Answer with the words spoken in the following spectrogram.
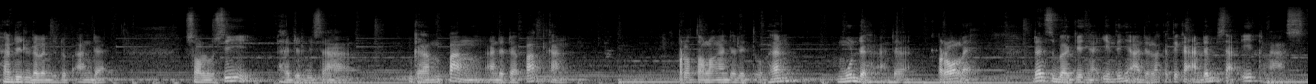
hadir dalam hidup Anda solusi hadir bisa gampang Anda dapatkan. Pertolongan dari Tuhan mudah Anda peroleh dan sebagainya. Intinya adalah ketika Anda bisa ikhlas,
